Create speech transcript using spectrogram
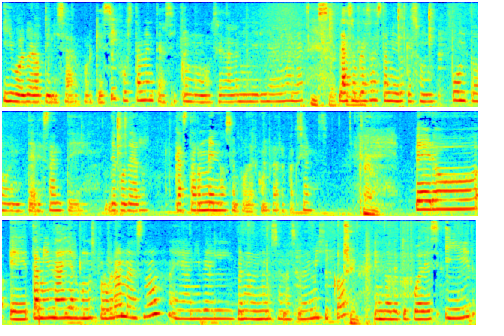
y volver a utilizar, porque sí, justamente así como se da la minería urbana, las empresas están viendo que es un punto interesante de poder gastar menos en poder comprar refacciones. Claro pero eh, también hay algunos programas, ¿no? Eh, a nivel, bueno, al menos en la Ciudad de México, en donde tú puedes ir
